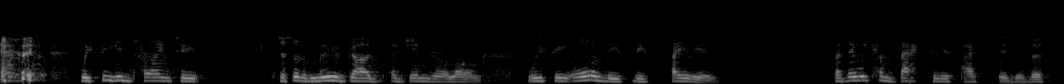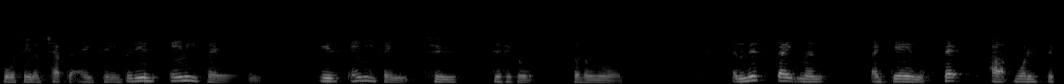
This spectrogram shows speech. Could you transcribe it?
we see him trying to, to sort of move God's agenda along. We see all of these, these failures. But then we come back to this passage of verse 14 of chapter 18. But is anything, is anything too difficult for the Lord? And this statement again sets up what is to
